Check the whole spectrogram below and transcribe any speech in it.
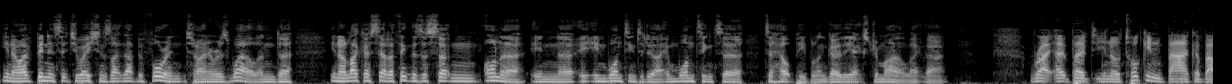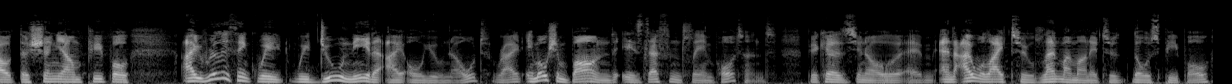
you know, I've been in situations like that before in China as well. And uh, you know, like I said, I think there's a certain honor in uh, in wanting to do that, in wanting to to help people and go the extra mile like that. Right, uh, but you know, talking back about the Shenyang people, I really think we, we do need an IOU note, right? Emotion bond is definitely important because, you know, um, and I would like to lend my money to those people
